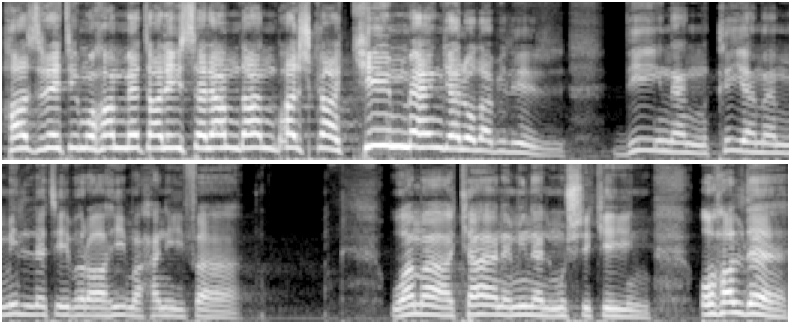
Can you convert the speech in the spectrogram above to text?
Hazreti Muhammed Aleyhisselam'dan başka kim engel olabilir? Dinen kıyemen milleti İbrahim Hanife. وَمَا كَانَ مِنَ الْمُشْرِكِينَ O halde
